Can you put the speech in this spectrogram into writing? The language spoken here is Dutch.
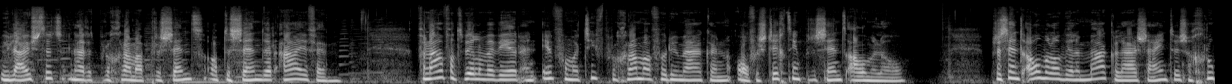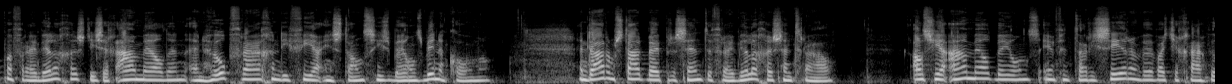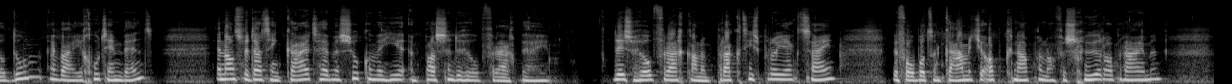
U luistert naar het programma Present op de zender AFM. Vanavond willen we weer een informatief programma voor u maken over Stichting Present Almelo. Present Almelo wil een makelaar zijn tussen groepen vrijwilligers die zich aanmelden en hulp vragen die via instanties bij ons binnenkomen. En daarom staat bij Present de vrijwilliger centraal. Als je je aanmeldt bij ons, inventariseren we wat je graag wilt doen en waar je goed in bent. En als we dat in kaart hebben, zoeken we hier een passende hulpvraag bij. Deze hulpvraag kan een praktisch project zijn, bijvoorbeeld een kamertje opknappen of een schuur opruimen.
